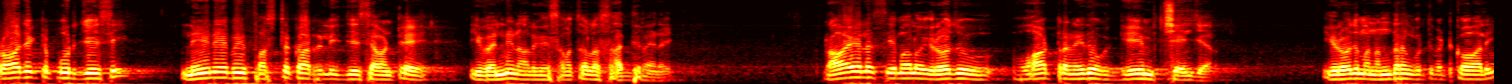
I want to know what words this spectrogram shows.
ప్రాజెక్టు పూర్తి చేసి నేనే పోయి ఫస్ట్ కార్ రిలీజ్ చేశామంటే ఇవన్నీ నాలుగైదు సంవత్సరాలు సాధ్యమైనాయి. రాయలసీమలో ఈరోజు వాటర్ అనేది ఒక గేమ్ చేంజర్. ఈరోజు మనందరం గుర్తుపెట్టుకోవాలి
